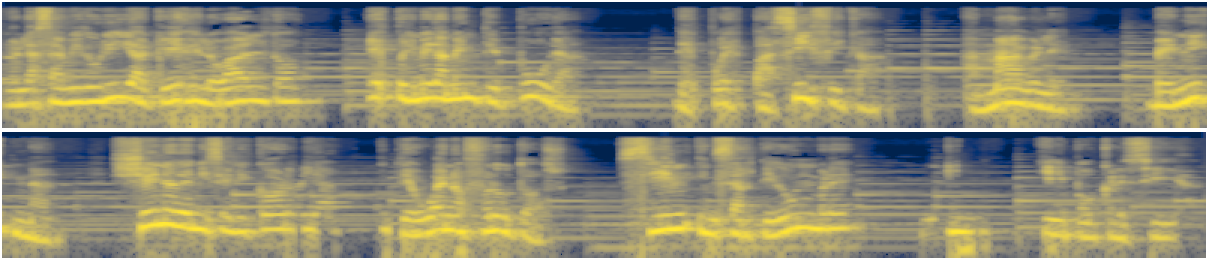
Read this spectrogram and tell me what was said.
Pero la sabiduría que es de lo alto es primeramente pura, después pacífica, amable, benigna, llena de misericordia y de buenos frutos, sin incertidumbre ni hipocresía.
